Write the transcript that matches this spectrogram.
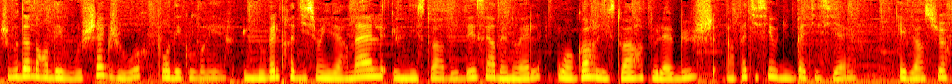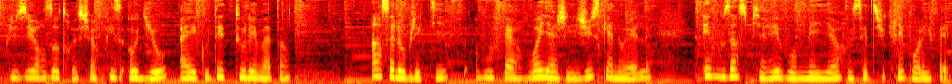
je vous donne rendez-vous chaque jour pour découvrir une nouvelle tradition hivernale, une histoire de dessert de Noël ou encore l'histoire de la bûche d'un pâtissier ou d'une pâtissière. Et bien sûr, plusieurs autres surprises audio à écouter tous les matins. Un seul objectif, vous faire voyager jusqu'à Noël et vous inspirer vos meilleures recettes sucrées pour les fêtes.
